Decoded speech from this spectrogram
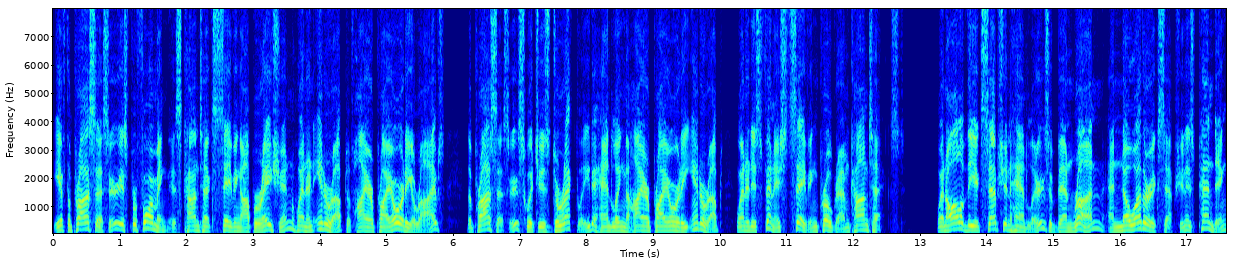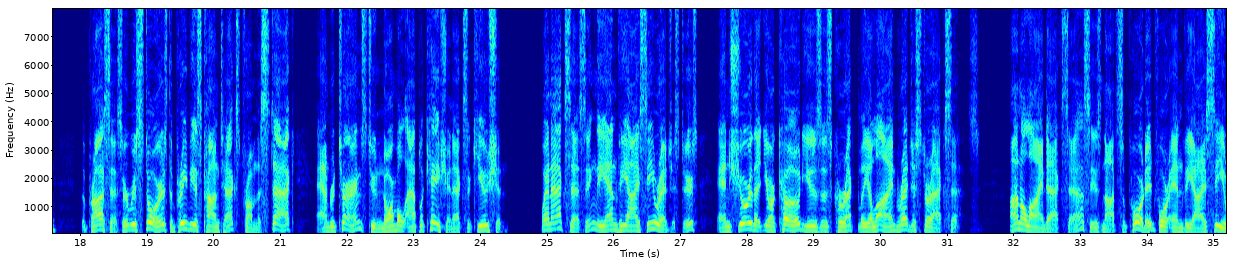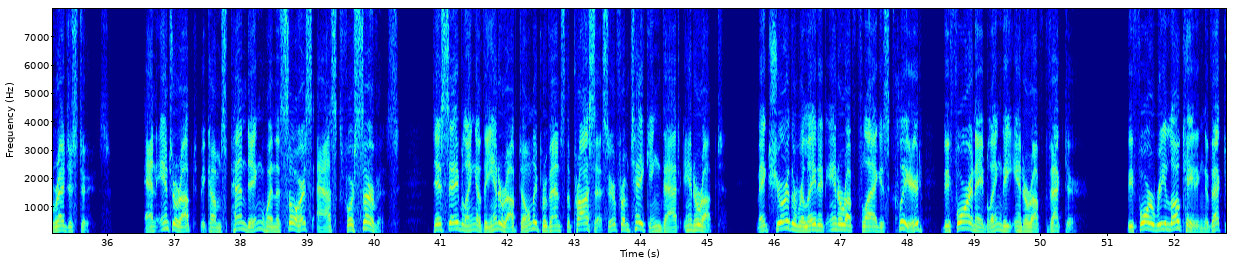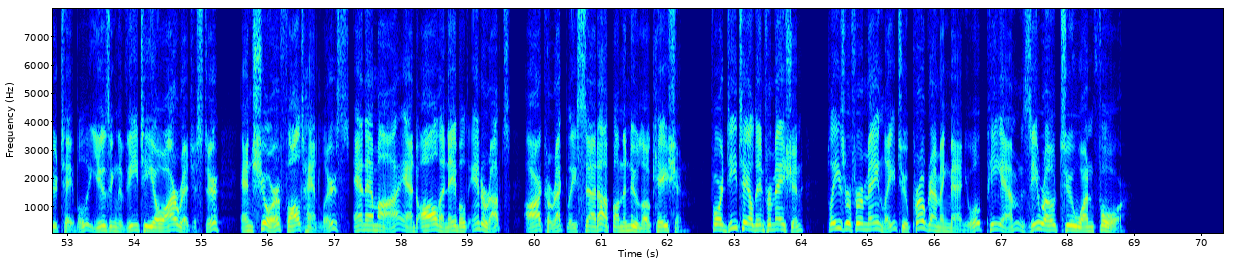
If the processor is performing this context-saving operation when an interrupt of higher priority arrives, the processor switches directly to handling the higher priority interrupt when it is finished saving program context. When all of the exception handlers have been run and no other exception is pending, the processor restores the previous context from the stack and returns to normal application execution. When accessing the NVIC registers, ensure that your code uses correctly aligned register access. Unaligned access is not supported for NVIC registers. An interrupt becomes pending when the source asks for service. Disabling of the interrupt only prevents the processor from taking that interrupt. Make sure the related interrupt flag is cleared before enabling the interrupt vector. Before relocating the vector table using the VTOR register, ensure fault handlers, NMI, and all enabled interrupts are correctly set up on the new location. For detailed information, please refer mainly to Programming Manual PM0214.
